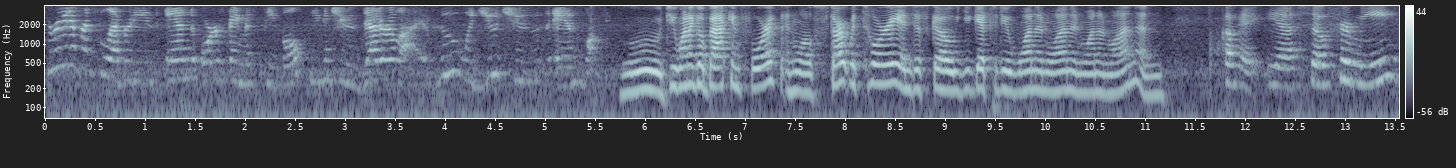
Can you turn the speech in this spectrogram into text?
three different celebrities and or famous people, you can choose dead or alive. Who would you choose and why? Ooh, do you want to go back and forth? And we'll start with Tori and just go. You get to do one and one and one and one and. Okay, yeah. So for me,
